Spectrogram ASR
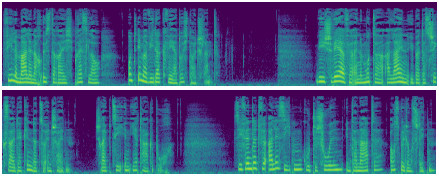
viele Male nach Österreich, Breslau und immer wieder quer durch Deutschland. Wie schwer für eine Mutter, allein über das Schicksal der Kinder zu entscheiden, schreibt sie in ihr Tagebuch. Sie findet für alle sieben gute Schulen, Internate, Ausbildungsstätten.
